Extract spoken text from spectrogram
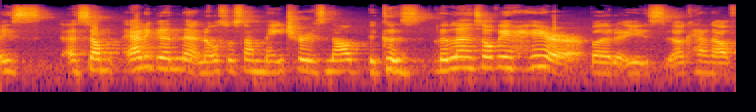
is uh, some elegant and also some nature is not because the length of your hair, but it's a kind of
